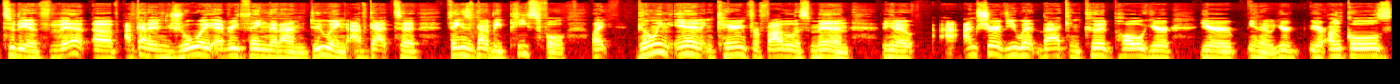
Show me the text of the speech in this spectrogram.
to the event of I've got to enjoy everything that I'm doing. I've got to things have got to be peaceful. Like going in and caring for fatherless men, you know, I'm sure if you went back and could poll your your you know your your uncles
